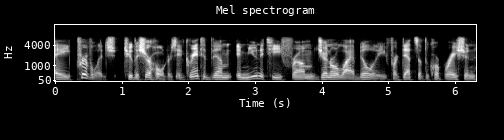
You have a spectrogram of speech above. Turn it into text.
a privilege to the shareholders. It granted them immunity from general liability for debts of the corporation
